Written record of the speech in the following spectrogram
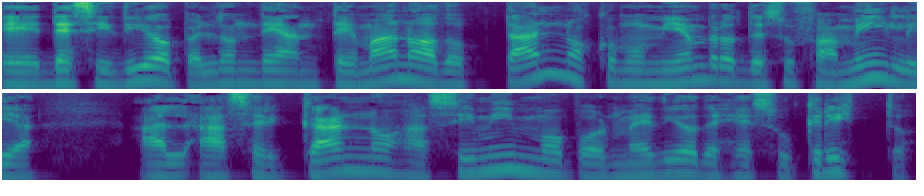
eh, decidió, perdón, de antemano adoptarnos como miembros de su familia al acercarnos a sí mismo por medio de Jesucristo.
